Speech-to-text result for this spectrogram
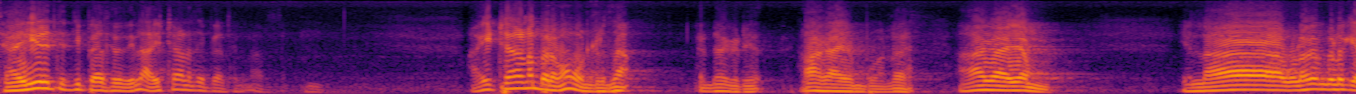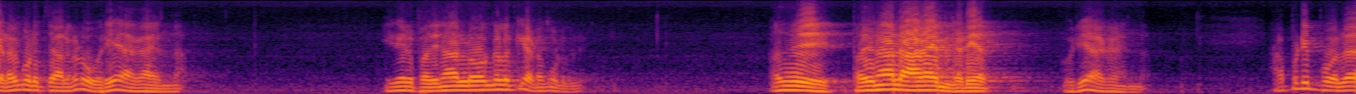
சரீரத்தை பற்றி பேசுகிறது அதிஷ்டானத்தை பேசுகிறேன்னு அர்த்தம் அதிஷ்டான பிரமம் ஒன்று தான் ரெண்டாவது கிடையாது. ஆகாயம் போல். ஆகாயம். எல்லா உலகங்களுக்கும் இடம் கொடுத்தாலும் கூட ஒரே ஆகாயம்தான். இதில் பதினாலு லோகங்களுக்கு இடம் கொடுக்குது. அது பதினாலு ஆகாயம் கிடையாது. ஒரே ஆகாயம்தான் அப்படி போல்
